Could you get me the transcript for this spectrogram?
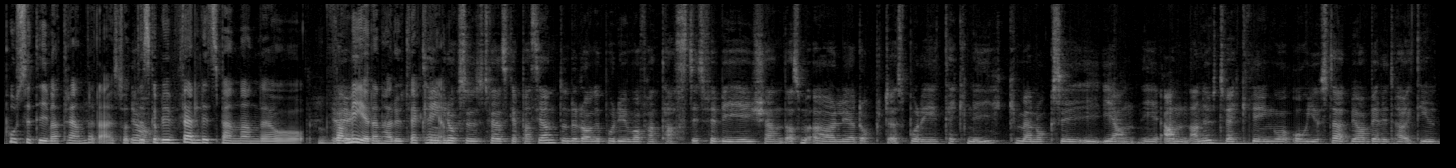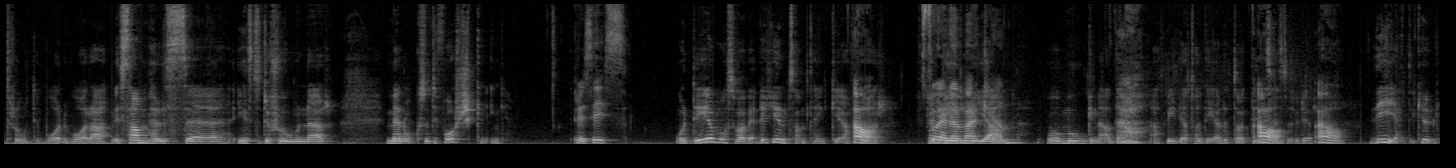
positiva trender där. Så att Ja. det ska bli väldigt spännande att vara Jag med i den här Jag utvecklingen. tänker också att svenska patientunderlaget borde ju vara fantastiskt för vi är ju kända som early adopters både i teknik men också i, i, an, i annan utveckling och, och just det att vi har väldigt hög tilltro till både våra samhällsinstitutioner men också till forskning. Precis. Och det måste vara väldigt gynnsamt tänker jag för, Ja, så är det verkligen. och mognaden att vilja ta del av kliniska studier. ja. Det är jättekul.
